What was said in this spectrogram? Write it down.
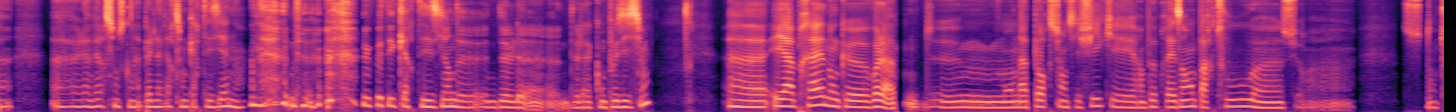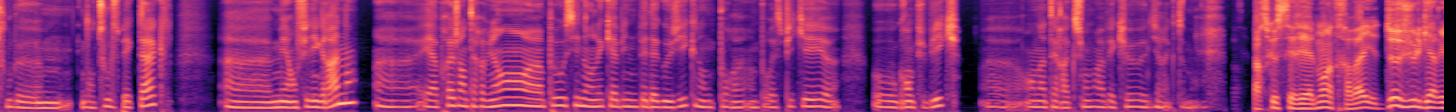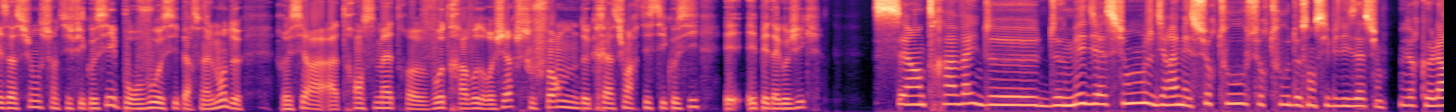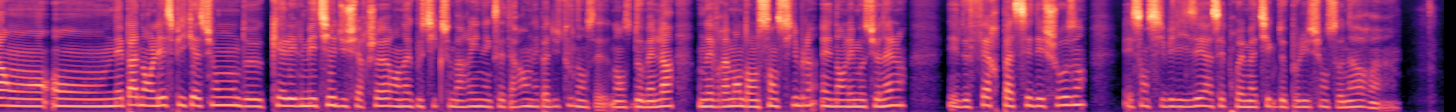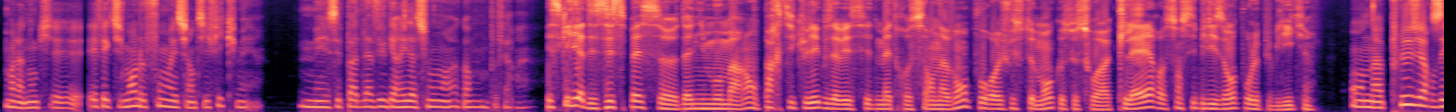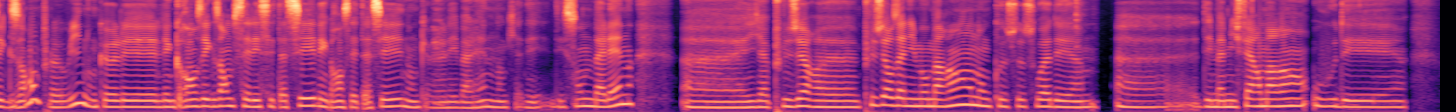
euh, la version, ce qu'on appelle la version cartésienne, le côté cartésien de, de, la, composition. Euh, et après, donc euh, voilà, mon apport scientifique est un peu présent partout sur, dans, tout le, dans tout le spectacle, mais en filigrane. et après, j'interviens un peu aussi dans les cabines pédagogiques, donc pour, pour expliquer au grand public en interaction avec eux directement parce que c'est réellement un travail de vulgarisation scientifique aussi, et pour vous aussi personnellement, de réussir à, transmettre vos travaux de recherche sous forme de création artistique aussi et, pédagogique? C'est un travail de, médiation, je dirais, mais surtout, surtout de sensibilisation. C'est-à-dire que là, on n'est pas dans l'explication de quel est le métier du chercheur en acoustique sous-marine, etc. On n'est pas du tout dans ce, dans ce domaine-là. On est vraiment dans le sensible et dans l'émotionnel, et de faire passer des choses et sensibiliser à ces problématiques de pollution sonore. Voilà, donc effectivement, le fond est scientifique, mais, mais c'est pas de la vulgarisation hein, comme on peut faire. Est-ce qu'il y a des espèces euh, d'animaux marins en particulier que vous avez essayé de mettre ça en avant pour euh, justement que ce soit clair, sensibilisant pour le public? On a plusieurs exemples, oui. Donc les, les, grands exemples, c'est les cétacés, les grands cétacés, donc les baleines. Donc il y a des, des sons de baleines. il y a plusieurs, plusieurs animaux marins, donc que ce soit des, euh, des mammifères marins ou des,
